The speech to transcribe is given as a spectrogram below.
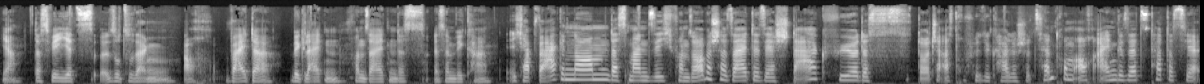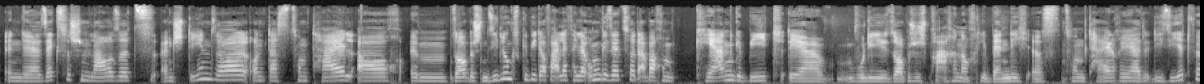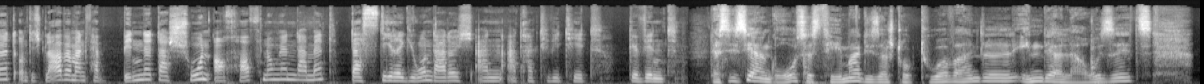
ja, dass wir jetzt sozusagen auch weiter begleiten von Seiten des SMWK. Ich habe wahrgenommen, dass man sich von sorbischer Seite sehr stark für das Deutsche Astrophysikalische Zentrum auch eingesetzt hat, das ja in der sächsischen Lausitz entstehen soll und das zum Teil auch im sorbischen Siedlungsgebiet auf alle Fälle umgesetzt wird, aber auch im Kerngebiet, der, wo die sorbische Sprache noch lebendig ist, zum Teil realisiert wird. Und ich glaube, man verbindet da schon auch Hoffnungen damit, dass die Region dadurch an Attraktivität gewinnt. Das ist ja ein großes Thema, dieser Strukturwandel in der Lausitz.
